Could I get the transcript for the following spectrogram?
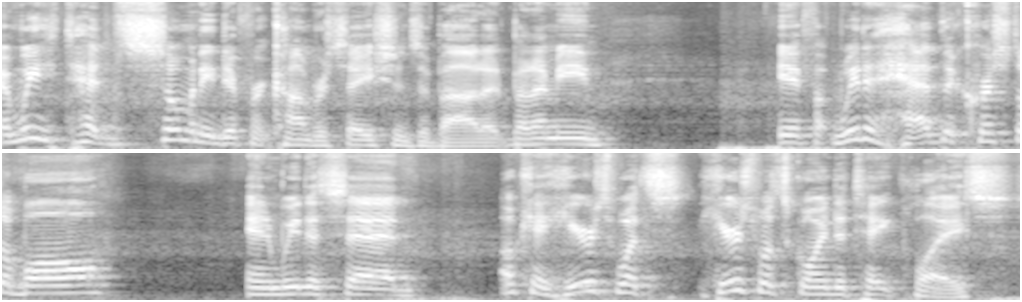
and we had so many different conversations about it, but I mean, if we'd have had the crystal ball, and we'd have said, okay, here's what's here's what's going to take place,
